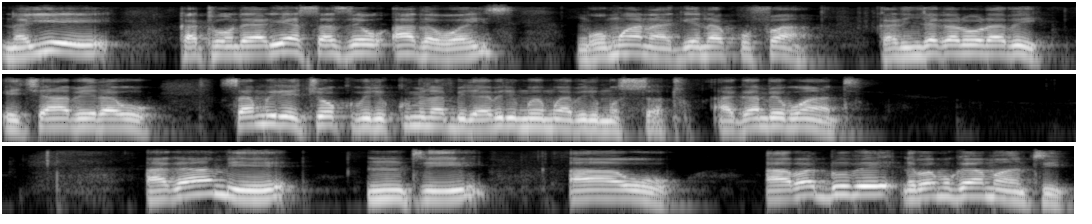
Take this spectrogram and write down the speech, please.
Naye katonda yali asazeewo otherwise ng'omwana agenda kufa. Kali njagala olabe ekyabeerawo. Samwiri ekyokubiri kumi nabbiri abiri mu emu abiri mu ssatu agambye bwa nti agambye nti awo abaddu be ne bamugamba nti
